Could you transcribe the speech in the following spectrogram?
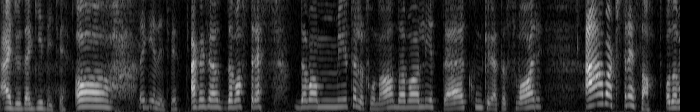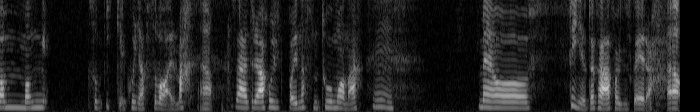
Nei, du, det gidder ikke vi. Åh, Det gidder ikke vi. jeg kan si at det var stress. Det var mye telefoner, det var lite konkrete svar. Jeg ble stressa. Og det var mange som ikke kunne svare meg. Ja. Så jeg tror jeg holdt på i nesten to måneder Mm. med å finne ut av hva jeg faktisk skal gjøre. Ja,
